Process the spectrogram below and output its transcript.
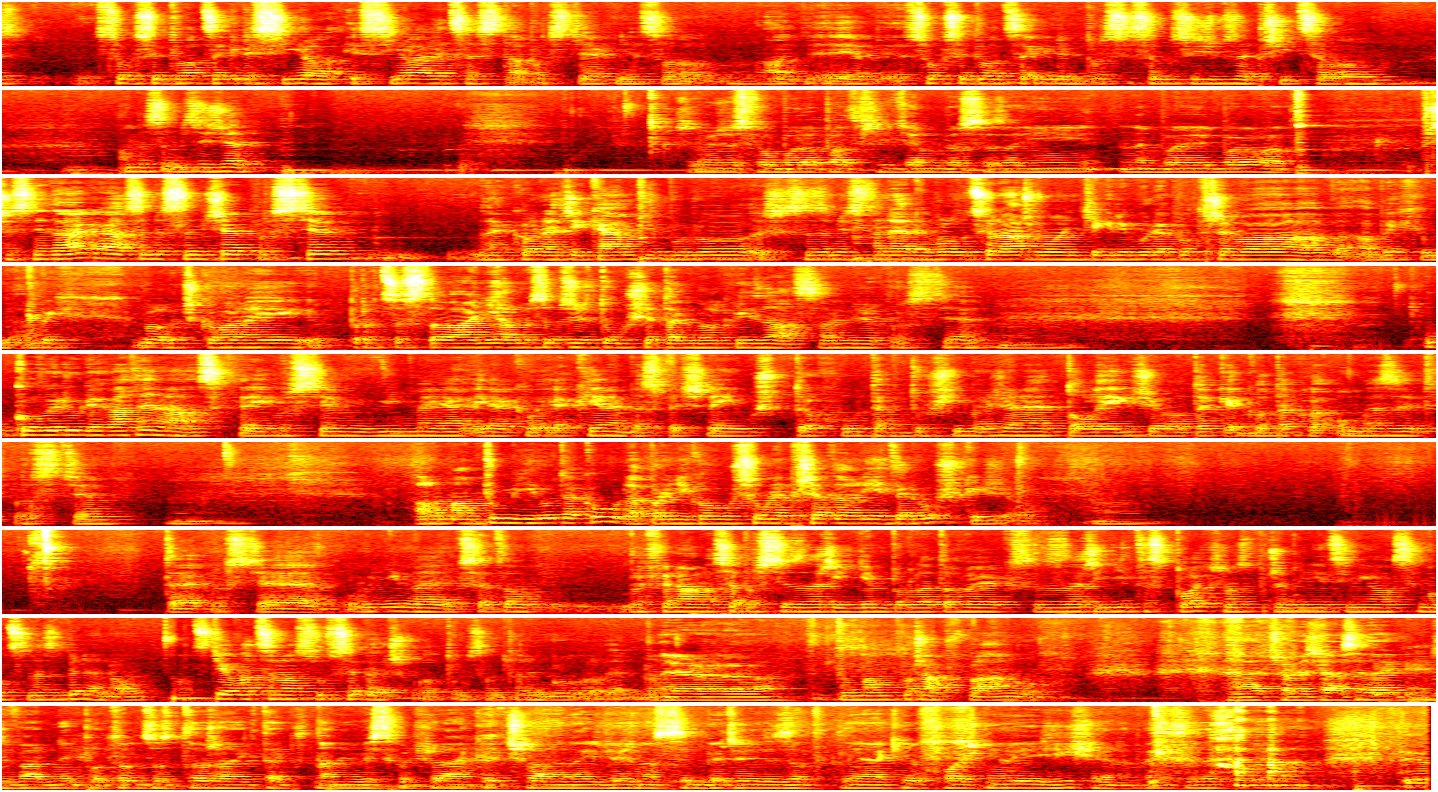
jsou situace, kdy síla, i síla je cesta, prostě jak něco, a je, jsou situace, kdy prostě se musíš vzepřít celou a myslím si, že Myslím, že svoboda patří těm, kdo se za ní nebojí bojovat. Přesně tak a já si myslím, že prostě jako neříkám, že budu, že se ze mě stane revolucionář v momentě, kdy bude potřeba, abych, abych byl očkovaný pro cestování, ale myslím si, že to už je tak velký zásah, že prostě hmm u covidu-19, který prostě víme, jak, jak, jak je nebezpečný už trochu, tak tušíme, že ne tolik, že jo, tak jako takhle omezit prostě. Ale mám tu míru takovou, pro někoho už jsou nepřijatelné ty roušky, že jo. To je prostě, uvidíme, jak se to, ve finále se prostě zařídím podle toho, jak se zařídí ta společnost, protože mi nic jiného asi moc nezbyde, no. Odstěhovat se na Sibiř, o tom jsem tady mluvil jedno. Jo, jo. To mám pořád v plánu. A člověk asi tak dva dny po tom, co to řekl, tak na mě vyskočil nějaký článek, že na Sibiři zatkli nějakého falešného Ježíše. Nebo Ty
